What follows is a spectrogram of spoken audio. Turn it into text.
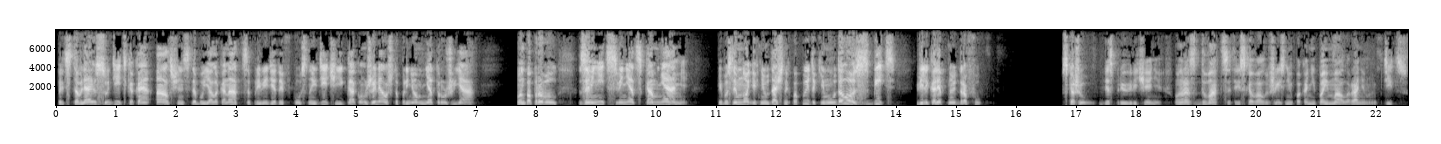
Представляю судить, какая алчность обуяла канадца при виде этой вкусной дичи, и как он жалел, что при нем нет ружья. Он попробовал заменить свинец камнями, и после многих неудачных попыток ему удалось сбить великолепную дрофу. Скажу без преувеличения, он раз двадцать рисковал жизнью, пока не поймал раненую птицу.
